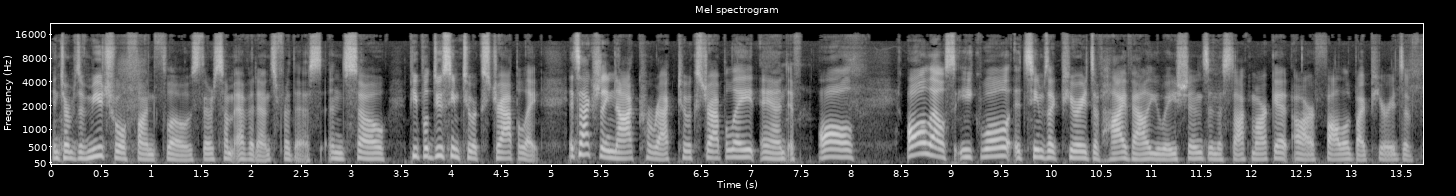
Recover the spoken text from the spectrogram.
in terms of mutual fund flows, there's some evidence for this. And so people do seem to extrapolate. It's actually not correct to extrapolate, and if all all else equal, it seems like periods of high valuations in the stock market are followed by periods of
